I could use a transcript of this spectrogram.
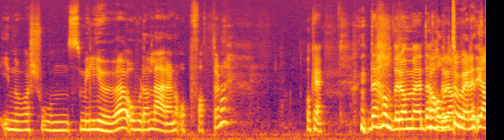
innovasjonsmiljøet, og hvordan lærerne oppfatter det? Ok, det handler om, det handler om ja,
